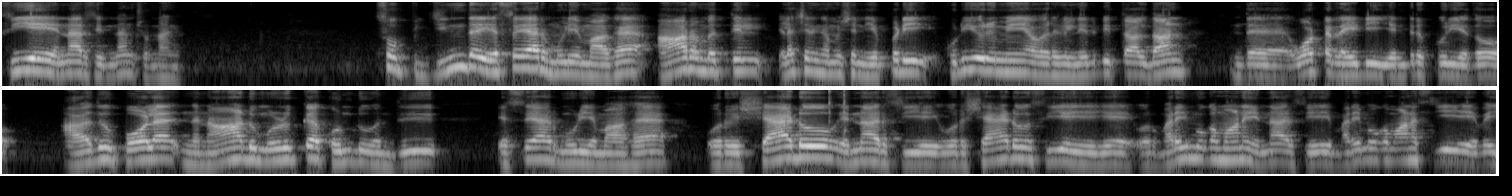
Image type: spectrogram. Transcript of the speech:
சிஏ என்ஆர்சின்னு தான் சொன்னாங்க. ஸோ இந்த எஸ்ஐஆர் மூலியமாக ஆரம்பத்தில் எலெக்ஷன் கமிஷன் எப்படி குடியுரிமை அவர்கள் நிரூபித்தால்தான் இந்த ஓட்டர் ஐடி என்று கூறியதோ அது போல இந்த நாடு முழுக்க கொண்டு வந்து எஸ்ஐஆர் மூலியமாக ஒரு ஷேடோ என்ஆர்சியை ஒரு ஷேடோ சிஏஏ ஒரு மறைமுகமான என்ஆர்சியை மறைமுகமான சிஏஏவை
